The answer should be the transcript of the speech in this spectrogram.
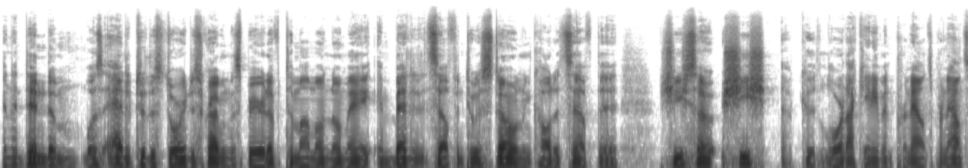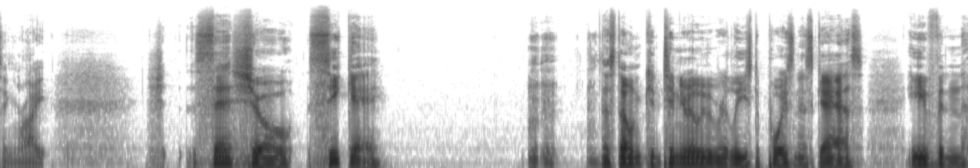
an addendum was added to the story describing the spirit of Tamamo no Me embedded itself into a stone and called itself the Shisho Shish. Good lord, I can't even pronounce pronouncing right. Sesho Sike. the stone continually released a poisonous gas, even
